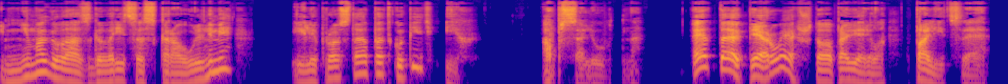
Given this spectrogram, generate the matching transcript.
не могла сговориться с караульными или просто подкупить их? — Абсолютно. Это первое, что проверила полиция.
